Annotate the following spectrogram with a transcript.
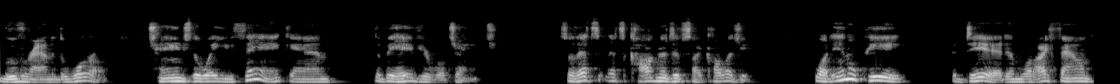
move around in the world. Change the way you think and the behavior will change. So that's, that's cognitive psychology. What NLP did and what I found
